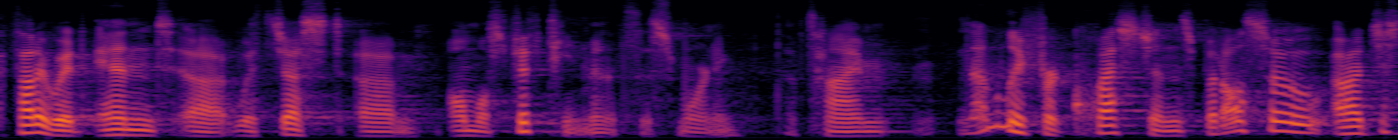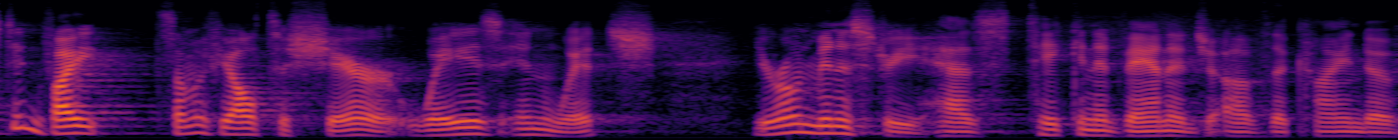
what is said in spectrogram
I thought I would end uh, with just um, almost 15 minutes this morning of time, not only for questions, but also uh, just invite some of y'all to share ways in which your own ministry has taken advantage of the kind of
